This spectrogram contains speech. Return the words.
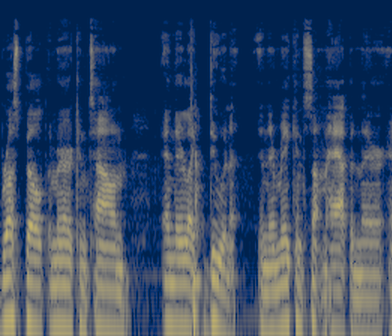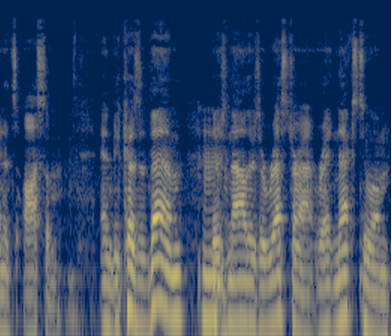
Rust Belt American town, and they're like doing it, and they're making something happen there, and it's awesome. And because of them, there's now there's a restaurant right next to them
